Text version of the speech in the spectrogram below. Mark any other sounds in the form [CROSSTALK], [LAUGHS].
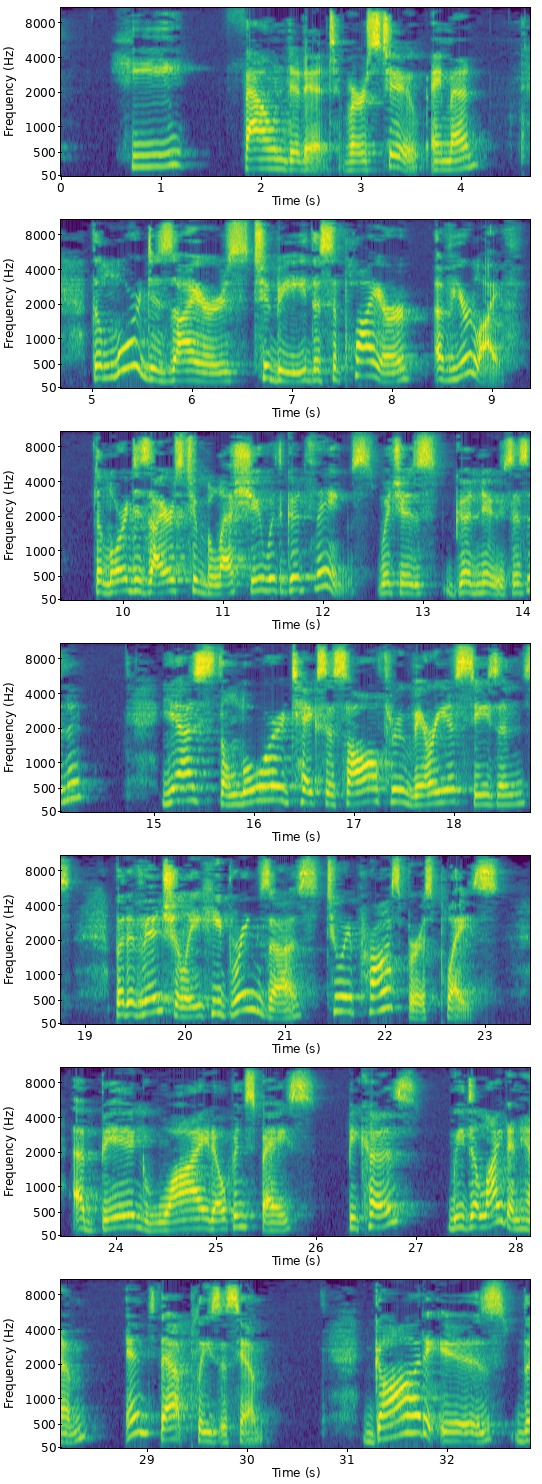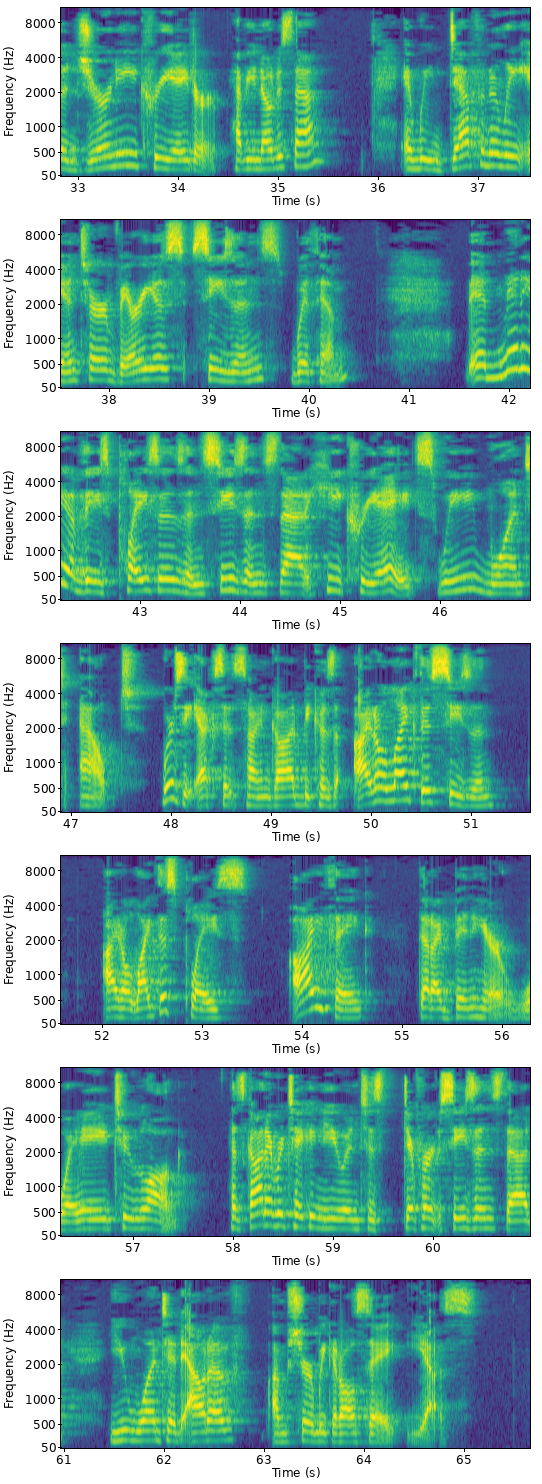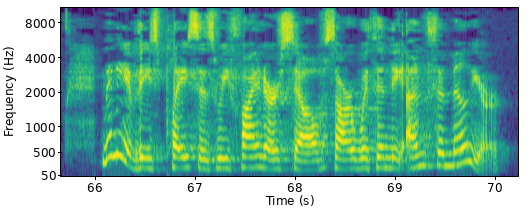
He founded it. Verse 2. Amen? The Lord desires to be the supplier of your life. The Lord desires to bless you with good things, which is good news, isn't it? Yes, the Lord takes us all through various seasons, but eventually He brings us to a prosperous place, a big, wide open space, because we delight in Him and that pleases Him. God is the journey creator. Have you noticed that? And we definitely enter various seasons with him. In many of these places and seasons that he creates, we want out. Where's the exit sign, God? Because I don't like this season. I don't like this place. I think that I've been here way too long. Has God ever taken you into different seasons that you wanted out of? I'm sure we could all say yes. Many of these places we find ourselves are within the unfamiliar.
